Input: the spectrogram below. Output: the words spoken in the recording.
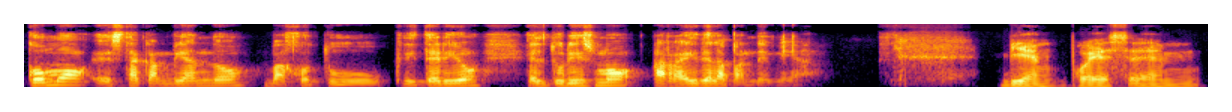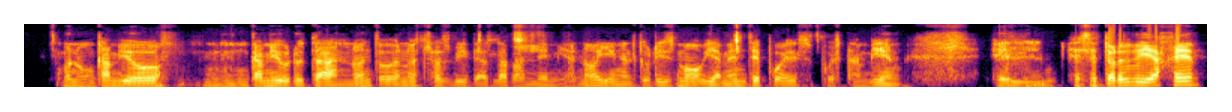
¿cómo está cambiando, bajo tu criterio, el turismo a raíz de la pandemia? Bien, pues em, bueno, un cambio, un cambio brutal, ¿no? En todas nuestras vidas, la pandemia, ¿no? Y en el turismo, obviamente, pues, pues también. El, sector del viaje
